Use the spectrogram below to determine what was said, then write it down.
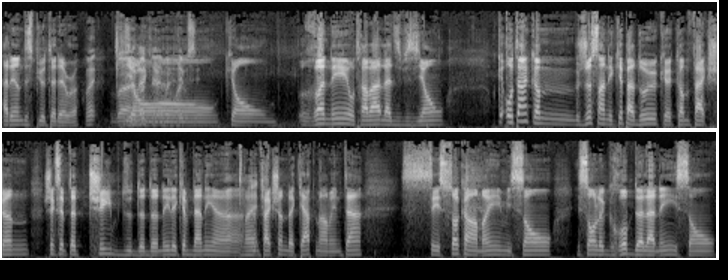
à The Undisputed Era. Ouais. qui, Ben, a une bonne idée aussi. ont, qui ont runné au travers de la division. Autant comme juste en équipe à deux que comme faction. Je sais que c'est peut-être cheap de, de donner l'équipe de l'année à, à une faction de quatre, mais en même temps, c'est ça quand même. Ils sont, ils sont le groupe de l'année. Ils sont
